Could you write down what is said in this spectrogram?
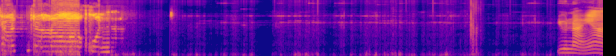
ฉันจะรอคุณ อยู่ไหนอะ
